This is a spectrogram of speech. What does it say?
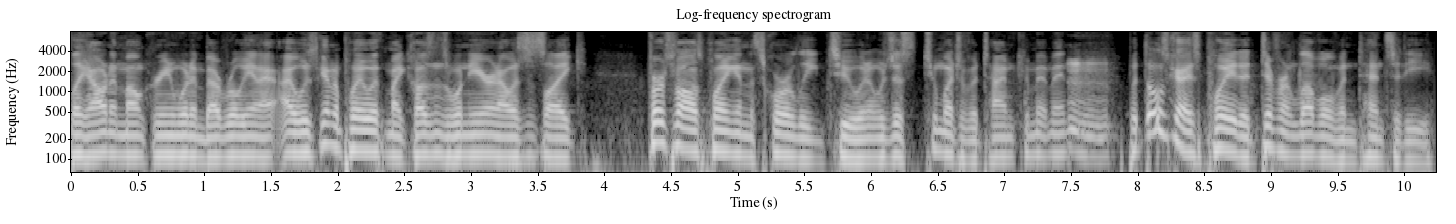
like out in Mount Greenwood and Beverly. And I, I was gonna play with my cousins one year, and I was just like, first of all, I was playing in the score league too, and it was just too much of a time commitment. But those guys played a different level of intensity,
